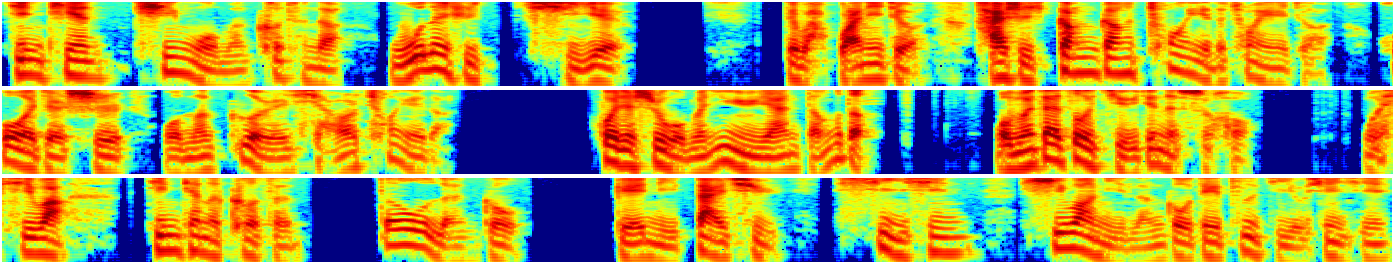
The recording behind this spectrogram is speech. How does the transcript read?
今天听我们课程的，无论是企业对吧管理者，还是刚刚创业的创业者，或者是我们个人想要创业的。或者是我们运营员等等，我们在做决定的时候，我希望今天的课程都能够给你带去信心，希望你能够对自己有信心，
